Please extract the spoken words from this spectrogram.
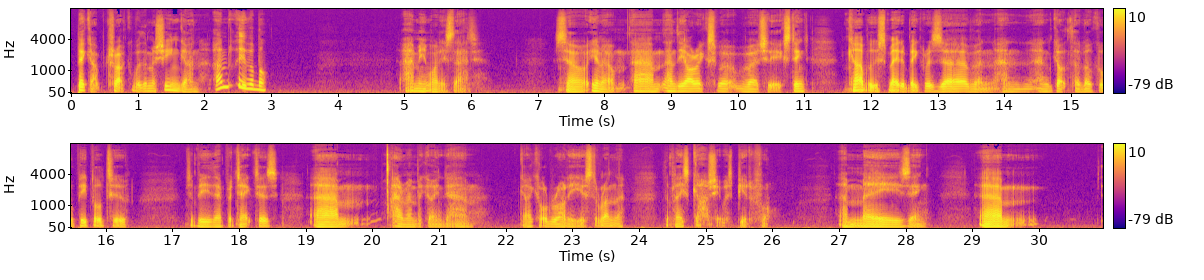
pickup truck with a machine gun. Unbelievable. I mean, what is that? So, you know, um, and the oryx were virtually extinct. Qaboos made a big reserve and, and, and got the local people to to be their protectors. Um, I remember going down. A guy called Roddy used to run the, the place. Gosh, it was beautiful. Amazing. Um,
